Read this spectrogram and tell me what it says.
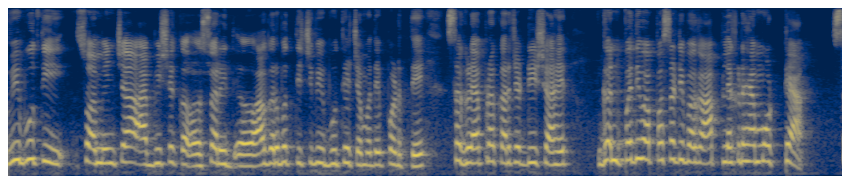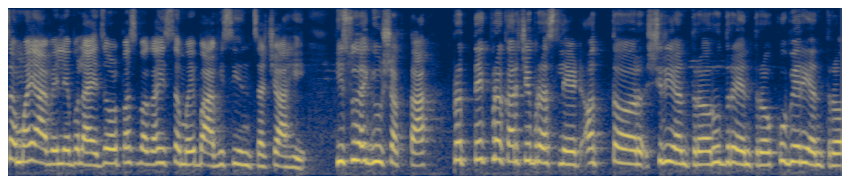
विभूती स्वामींच्या अभिषेक सॉरी अगरबत्तीची विभूती ह्याच्यामध्ये पडते. सगळ्या प्रकारच्या डिश आहेत. गणपती बाप्पासाठी बघा आपल्याकडे ह्या मोठ्या समय अवेलेबल आहे. जवळपास बघा ही समय बावीस इंचाची आहे. ही सुद्धा घेऊ शकता. प्रत्येक प्रकारचे ब्रेसलेट अत्तर श्रीयंत्र रुद्रयंत्र कुबेर यंत्र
